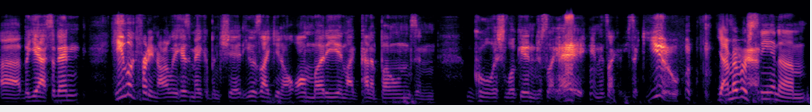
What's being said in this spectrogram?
Uh, but yeah, so then he looked pretty gnarly, his makeup and shit. He was like, you know, all muddy and like kind of bones and ghoulish looking, and just like, hey, and it's like he's like you. Yeah, I remember seeing um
